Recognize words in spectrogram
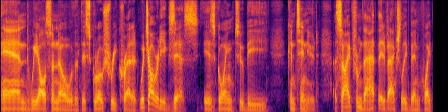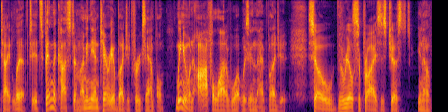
And we also know that this grocery credit, which already exists, is going to be continued. Aside from that, they've actually been quite tight lipped. It's been the custom. I mean, the Ontario budget, for example, we knew an awful lot of what was in that budget. So the real surprise is just, you know,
